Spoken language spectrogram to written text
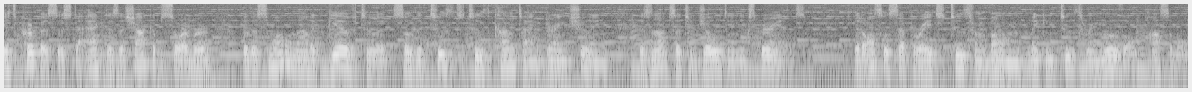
Its purpose is to act as a shock absorber with a small amount of give to it so the tooth-to-tooth -tooth contact during chewing is not such a jolting experience. It also separates tooth from bone, making tooth removal possible.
